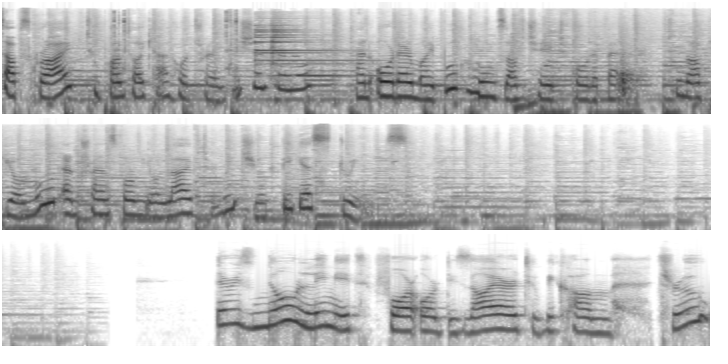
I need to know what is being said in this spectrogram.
Subscribe to Panta Kalhor Transition channel and order my book Rules of Change for the Better. Tune up your mood and transform your life to reach your biggest dreams. There is no limit for our desire to become true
